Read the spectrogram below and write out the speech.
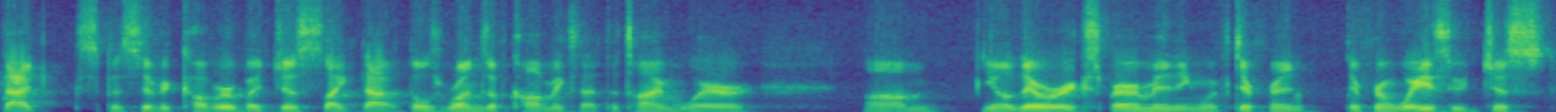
that specific cover, but just like that those runs of comics at the time where um, you know they were experimenting with different different ways to just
